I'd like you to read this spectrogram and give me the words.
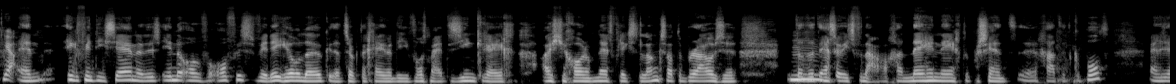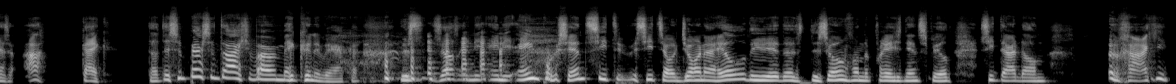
Ja. En ik vind die scène dus in de Oval Office, vind ik heel leuk. Dat is ook degene die volgens mij te zien kreeg als je gewoon op Netflix langs zat te browsen. Dat het Mm. echt zoiets van, nou, we gaan 99% eh, gaat het kapot. En dan zeggen ze, ah, kijk, dat is een percentage waar we mee kunnen werken. Dus zelfs in die, in die 1% ziet, ziet zo'n Jonah Hill, die de, de zoon van de president speelt, ziet daar dan een gaatje.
